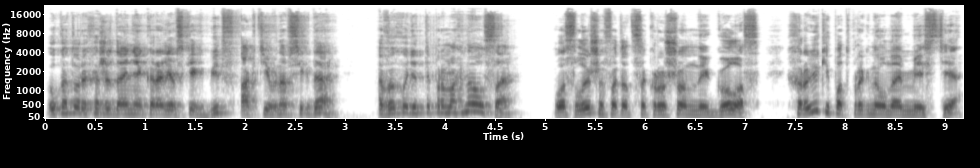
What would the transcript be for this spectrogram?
у которых ожидание королевских битв активно всегда. «Выходит, ты промахнулся?» Услышав этот сокрушенный голос, Харуюки подпрыгнул на месте,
